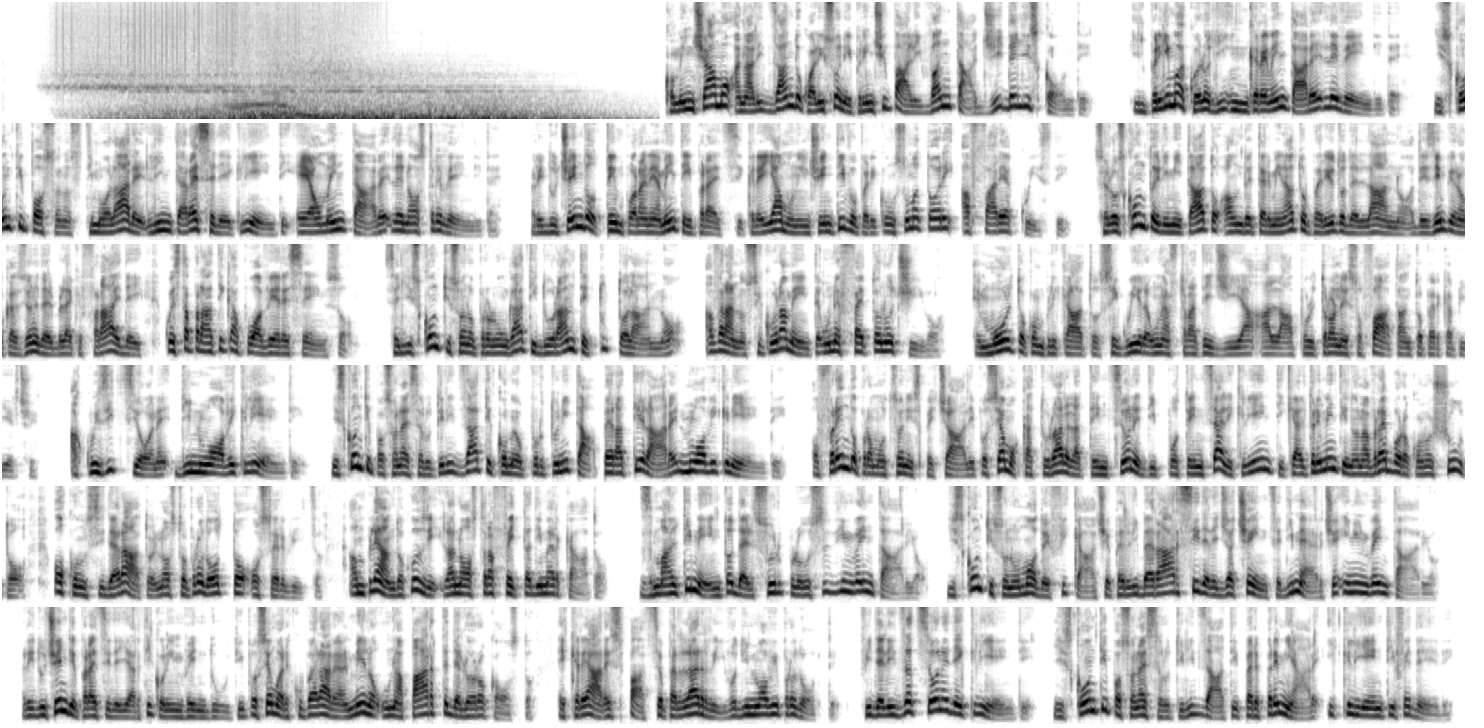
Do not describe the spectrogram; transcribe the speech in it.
Cominciamo analizzando quali sono i principali vantaggi degli sconti. Il primo è quello di incrementare le vendite. Gli sconti possono stimolare l'interesse dei clienti e aumentare le nostre vendite. Riducendo temporaneamente i prezzi, creiamo un incentivo per i consumatori a fare acquisti. Se lo sconto è limitato a un determinato periodo dell'anno, ad esempio in occasione del Black Friday, questa pratica può avere senso. Se gli sconti sono prolungati durante tutto l'anno, avranno sicuramente un effetto nocivo. È molto complicato seguire una strategia alla poltrone sofà, tanto per capirci. Acquisizione di nuovi clienti. Gli sconti possono essere utilizzati come opportunità per attirare nuovi clienti. Offrendo promozioni speciali possiamo catturare l'attenzione di potenziali clienti che altrimenti non avrebbero conosciuto o considerato il nostro prodotto o servizio, ampliando così la nostra fetta di mercato. Smaltimento del surplus di inventario. Gli sconti sono un modo efficace per liberarsi delle giacenze di merce in inventario. Riducendo i prezzi degli articoli invenduti possiamo recuperare almeno una parte del loro costo e creare spazio per l'arrivo di nuovi prodotti. Fidelizzazione dei clienti. Gli sconti possono essere utilizzati per premiare i clienti fedeli.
